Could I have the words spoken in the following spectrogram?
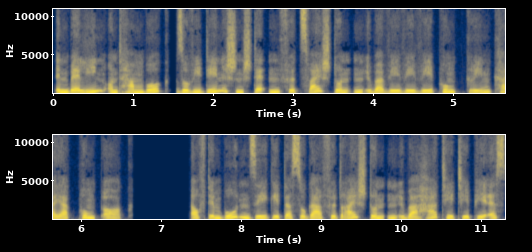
In Berlin und Hamburg sowie dänischen Städten für zwei Stunden über www.greenkajak.org. Auf dem Bodensee geht das sogar für drei Stunden über https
